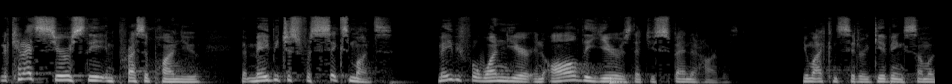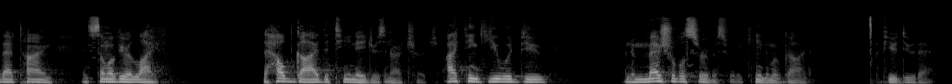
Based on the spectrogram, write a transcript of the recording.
Now, can I seriously impress upon you that maybe just for six months, maybe for one year, in all the years that you spend at Harvest, you might consider giving some of that time and some of your life to help guide the teenagers in our church. I think you would do an immeasurable service for the kingdom of God if you do that.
